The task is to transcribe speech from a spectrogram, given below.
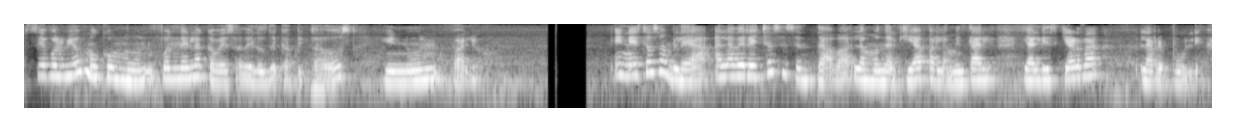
Se volvió muy común poner la cabeza de los decapitados en un palo. En esta asamblea a la derecha se sentaba la monarquía parlamentaria y a la izquierda la república.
